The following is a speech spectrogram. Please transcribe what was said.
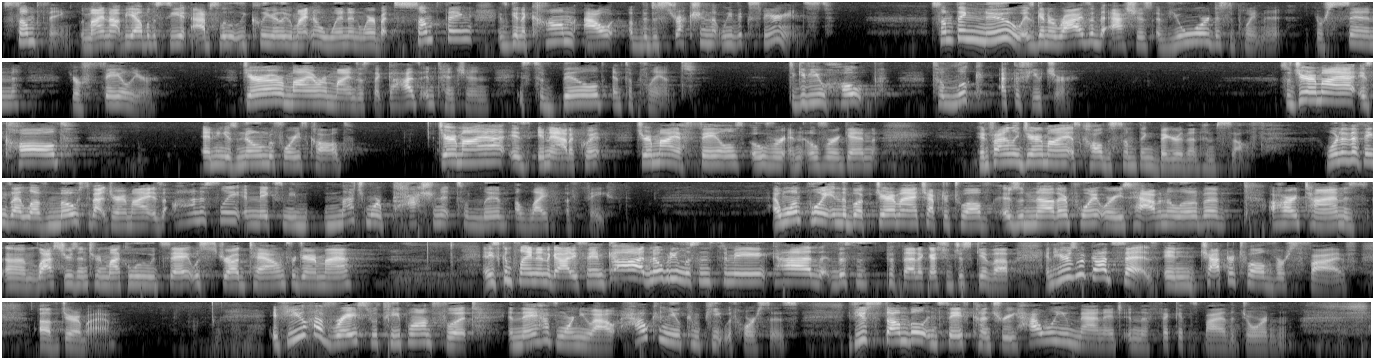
Something, we might not be able to see it absolutely clearly, we might know when and where, but something is going to come out of the destruction that we've experienced. Something new is going to rise of the ashes of your disappointment, your sin, your failure. Jeremiah reminds us that God's intention is to build and to plant, to give you hope to look at the future. So Jeremiah is called, and he is known before he's called. Jeremiah is inadequate. Jeremiah fails over and over again. And finally, Jeremiah is called to something bigger than himself. One of the things I love most about Jeremiah is honestly, it makes me much more passionate to live a life of faith. At one point in the book, Jeremiah chapter 12, is another point where he's having a little bit of a hard time. As um, last year's intern Michael would say, it was Strug Town for Jeremiah. And he's complaining to God. He's saying, God, nobody listens to me. God, this is pathetic. I should just give up. And here's what God says in chapter 12, verse 5 of Jeremiah. If you have raced with people on foot and they have worn you out, how can you compete with horses? If you stumble in safe country, how will you manage in the thickets by the Jordan?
